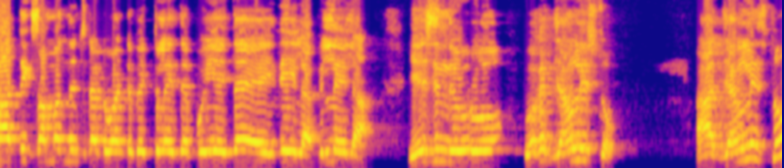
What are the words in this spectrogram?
పార్టీకి సంబంధించినటువంటి వ్యక్తులైతే పోయి అయితే ఇదే ఇలా పిల్ల ఇలా. వేసింది ఎవరు? ఒక జర్నలిస్టు. ఆ జర్నలిస్టు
